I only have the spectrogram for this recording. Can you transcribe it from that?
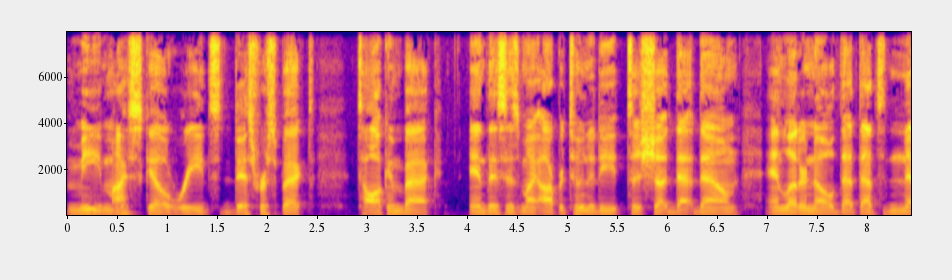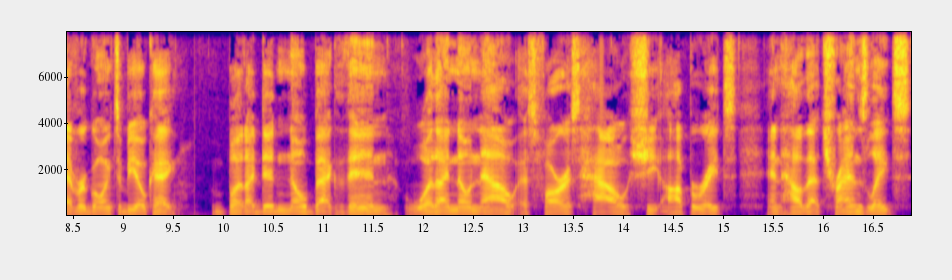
me, my scale reads disrespect, talking back, and this is my opportunity to shut that down and let her know that that's never going to be okay but I didn't know back then what I know now as far as how she operates and how that translates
